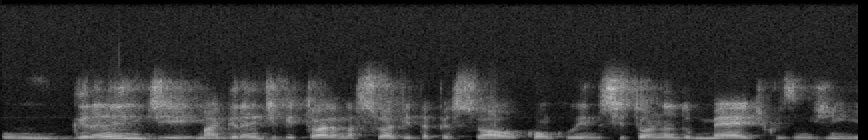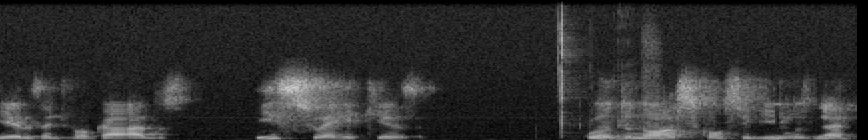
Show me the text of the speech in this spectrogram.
um grande, uma grande vitória na sua vida pessoal, concluindo, se tornando médicos, engenheiros, advogados. Isso é riqueza. Quando nós conseguimos, né,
